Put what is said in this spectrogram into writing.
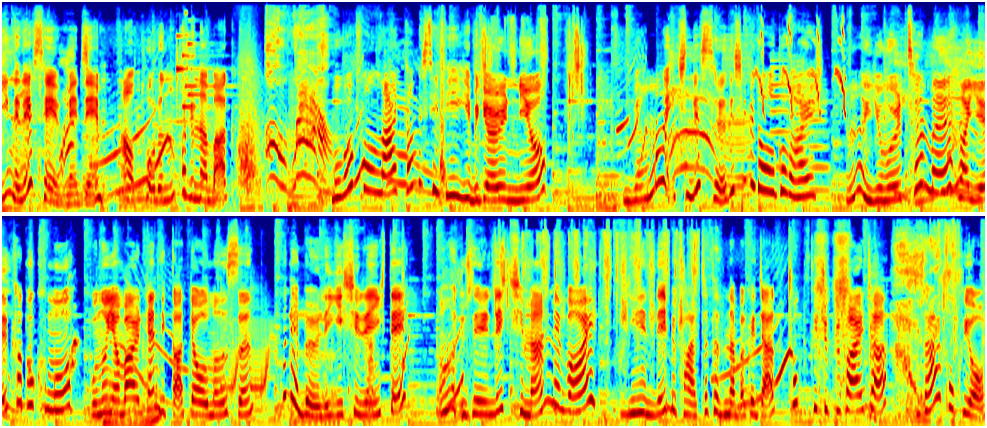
Yine de sevmedim. Al torunun tadına bak. Bu waffle'lar tam istediği gibi görünüyor. Ve ama içinde sıra dışı bir dolgu var. Ha, yumurta mı? Hayır, kabuk mu? Bunu yaparken dikkatli olmalısın. Bu ne böyle yeşil renkte? Aa, üzerinde çimen mi var? Yine de bir parça tadına bakacak. Çok küçük bir parça. Güzel kokuyor.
